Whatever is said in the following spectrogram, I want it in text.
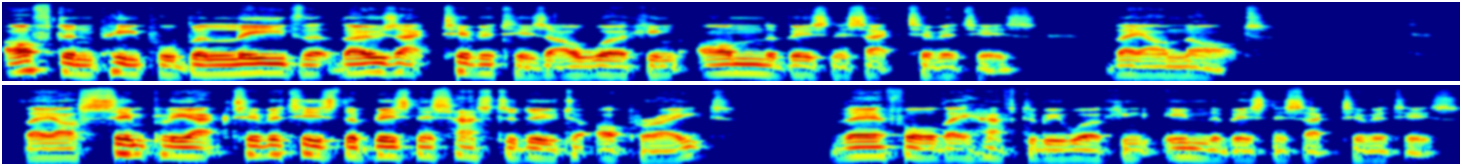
often people believe that those activities are working on the business activities. They are not. They are simply activities the business has to do to operate. Therefore, they have to be working in the business activities.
